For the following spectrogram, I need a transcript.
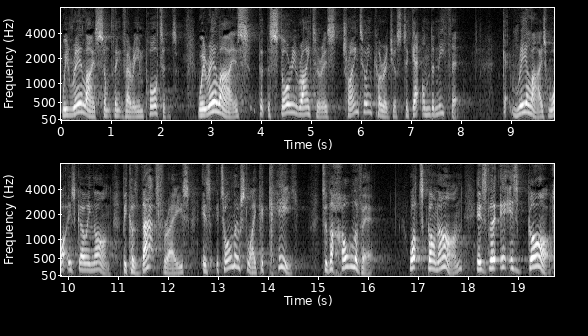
we realize something very important. We realize that the story writer is trying to encourage us to get underneath it. Get, realize what is going on. Because that phrase is, it's almost like a key to the whole of it. What's gone on is that it is God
